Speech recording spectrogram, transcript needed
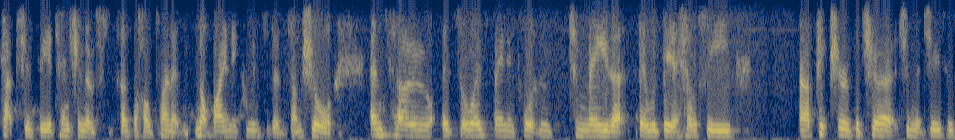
captured the attention of, of the whole planet, not by any coincidence, I'm sure. And so it's always been important to me that there would be a healthy uh, picture of the church and that Jesus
